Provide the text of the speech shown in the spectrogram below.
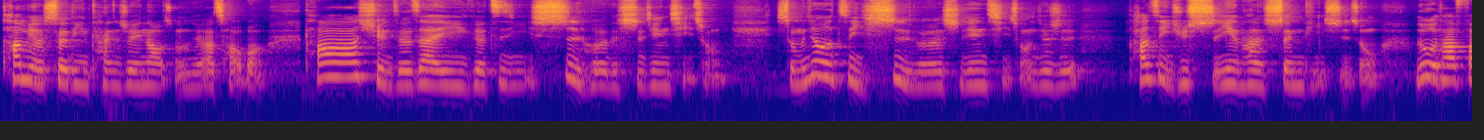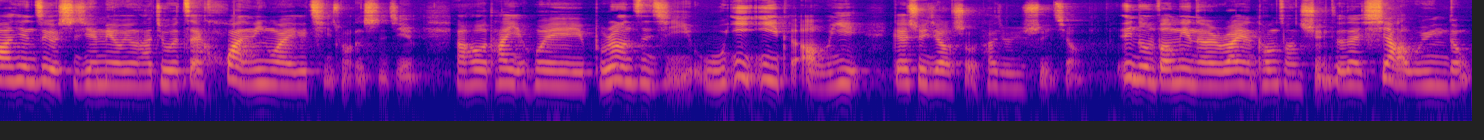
他没有设定贪睡闹钟，所以他超棒。他选择在一个自己适合的时间起床。什么叫做自己适合的时间起床？就是他自己去实验他的身体时钟。如果他发现这个时间没有用，他就会再换另外一个起床的时间。然后他也会不让自己无意义的熬夜，该睡觉的时候他就去睡觉。运动方面呢，Ryan 通常选择在下午运动，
